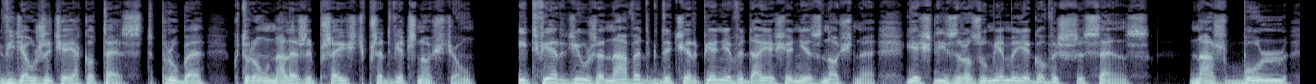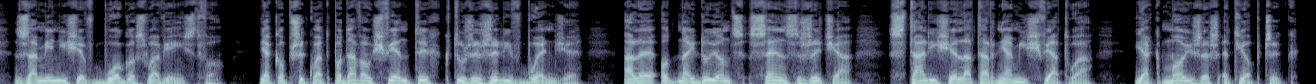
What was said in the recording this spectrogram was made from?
Widział życie jako test, próbę, którą należy przejść przed wiecznością. I twierdził, że nawet gdy cierpienie wydaje się nieznośne, jeśli zrozumiemy jego wyższy sens, nasz ból zamieni się w błogosławieństwo. Jako przykład podawał świętych, którzy żyli w błędzie, ale odnajdując sens życia, stali się latarniami światła, jak Mojżesz Etiopczyk,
